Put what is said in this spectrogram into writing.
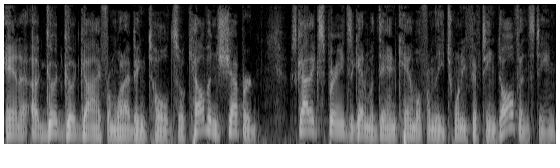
and a, a, good, good guy from what I've been told. So Kelvin Sheppard, who's got experience again with Dan Campbell from the 2015 Dolphins team,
